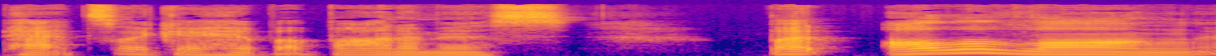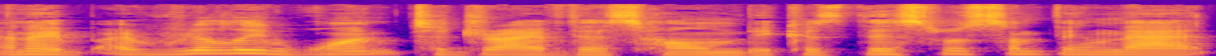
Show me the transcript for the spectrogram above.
pets like a hippopotamus. But all along and I, I really want to drive this home because this was something that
